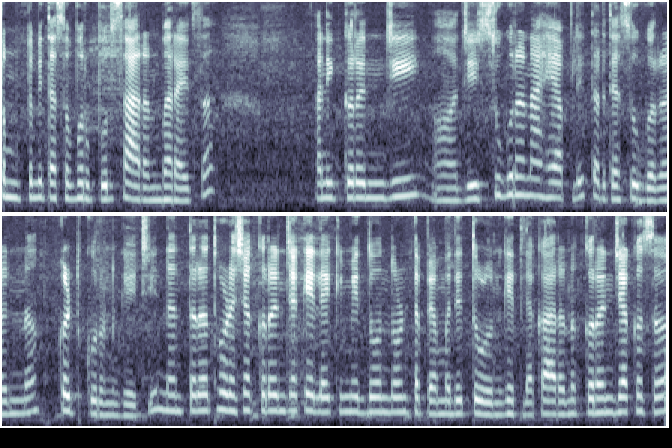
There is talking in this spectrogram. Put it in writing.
टमटमीत असं भरपूर सारण भरायचं. आणि करंजी जी सुगरण आहे आपली तर त्या सुगरणनं कट करून घ्यायची. नंतर थोड्याशा करंज्या केल्या की मी दोन दोन टप्प्यामध्ये तळून घेतल्या. कारण करंज्या कसं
